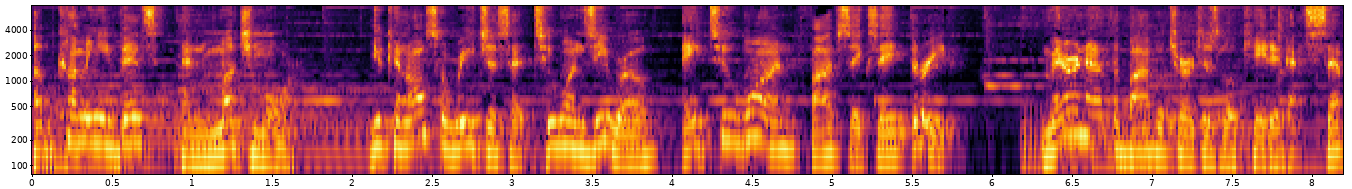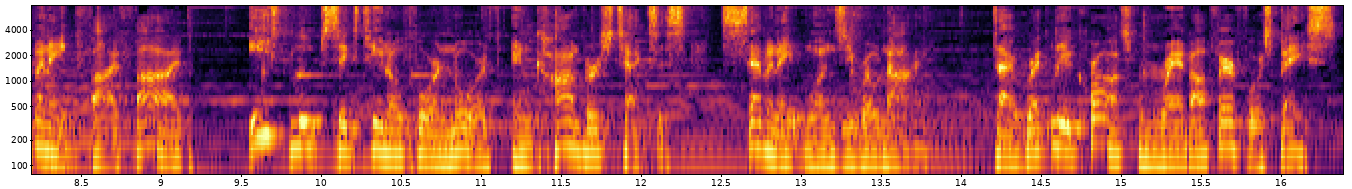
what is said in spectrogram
upcoming events, and much more. You can also reach us at 210-821-5683. Maranatha Bible Church is located at 7855 East Loop 1604 North in Converse, Texas 78109, directly across from Randolph Air Force Base.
